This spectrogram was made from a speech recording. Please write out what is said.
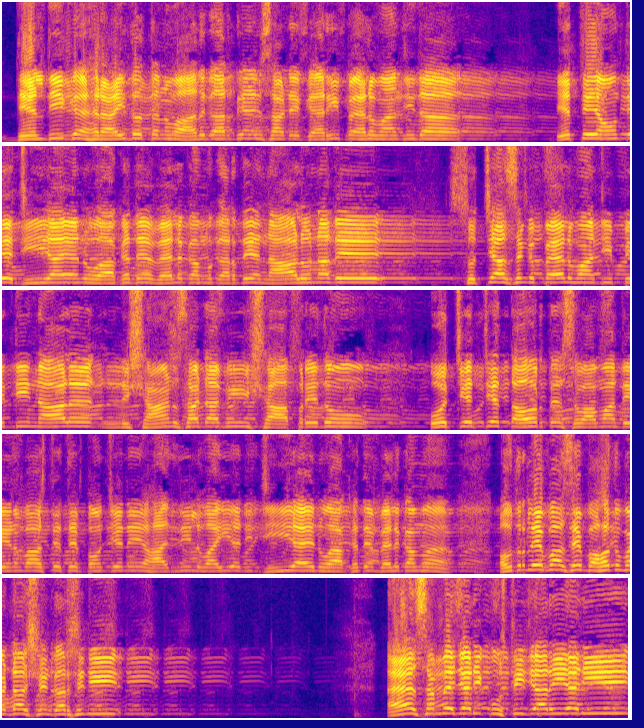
ਦਿਲ ਦੀ ਗਹਿਰਾਈ ਤੋਂ ਧੰਨਵਾਦ ਕਰਦੇ ਹਾਂ ਜੀ ਸਾਡੇ ਗਹਿਰੀ ਪਹਿਲਵਾਨ ਜੀ ਦਾ। ਇੱਥੇ ਆਉਂਦੇ ਜੀ ਆਇਆਂ ਨੂੰ ਆਖਦੇ ਵੈਲਕਮ ਕਰਦੇ ਨਾਲ ਉਹਨਾਂ ਦੇ ਸੁੱਚਾ ਸਿੰਘ ਪਹਿਲਵਾਨ ਜੀ ਪਿੱਦੀ ਨਾਲ ਨਿਸ਼ਾਨ ਸਾਡਾ ਵੀ ਛਾਪਰੇ ਤੋਂ ਉਹ ਚੇਚੇ ਤੌਰ ਤੇ ਸਵਾਵਾਂ ਦੇਣ ਵਾਸਤੇ ਇੱਥੇ ਪਹੁੰਚੇ ਨੇ। ਹਾਜ਼ਰੀ ਲਵਾਈ ਆ ਜੀ ਜੀ ਆਇਆਂ ਨੂੰ ਆਖਦੇ ਵੈਲਕਮ ਉਧਰਲੇ ਪਾਸੇ ਬਹੁਤ ਵੱਡਾ ਸੰਘਰਸ਼ ਜੀ। ਇਸ ਸਮੇਂ ਜਿਹੜੀ ਕੁਸ਼ਤੀ ਜਾਰੀ ਹੈ ਜੀ,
